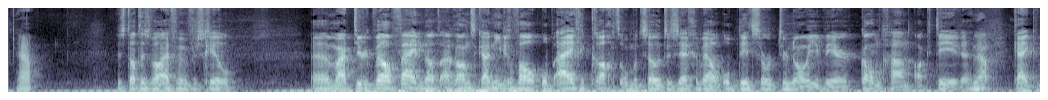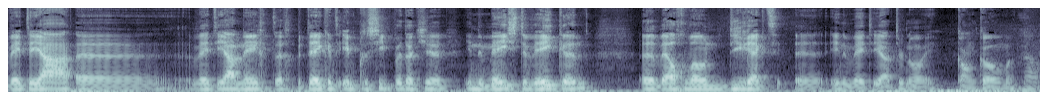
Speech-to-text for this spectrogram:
Ja. Dus dat is wel even een verschil. Uh, maar natuurlijk wel fijn dat Aranska in ieder geval op eigen kracht, om het zo te zeggen, wel op dit soort toernooien weer kan gaan acteren. Ja, Kijk, WTA, eh, WTA 90 betekent in principe dat je in de meeste weken eh, wel gewoon direct eh, in een WTA-toernooi kan komen. ja.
